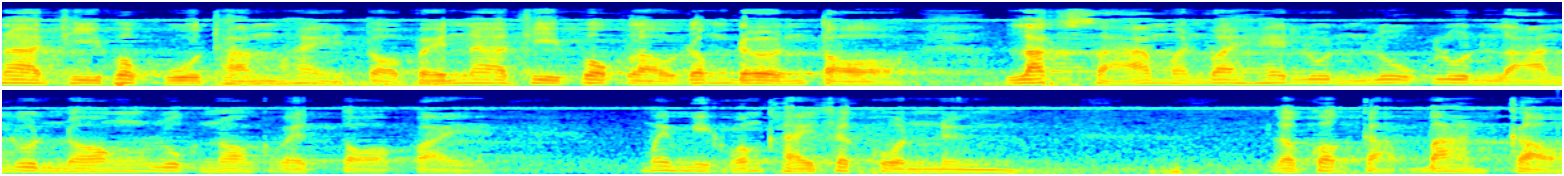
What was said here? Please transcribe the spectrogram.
หน้าที่พ่อครูทำให้ ต่อไปหน้าที่พวกเราต้องเดินต่อ รักษามันไว้ให้รุ่นลูกรุ่นหลาน รุ่นน้อง ลูกน้องไปต่อไป ไม่มีของใครสักคนหนึ่งเราก็กลับบ้านเก่า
